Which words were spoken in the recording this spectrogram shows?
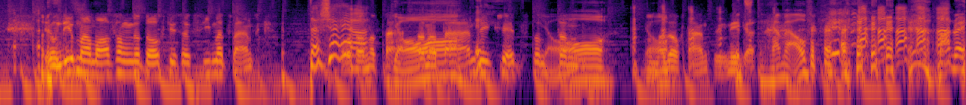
Und ich hab mir am Anfang noch gedacht, ich sag 27. Da schau Und dann her. hat der, Ja. dann hat der Andi geschätzt und Ja, dann ja. haben wir gedacht, eins weniger. Jetzt hör mal auf. Manuel,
